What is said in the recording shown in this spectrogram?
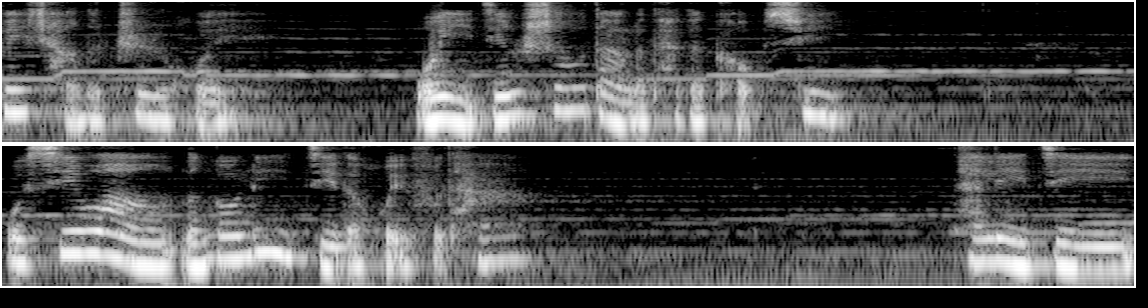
非常的智慧，我已经收到了他的口讯。我希望能够立即的回复他。他立即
